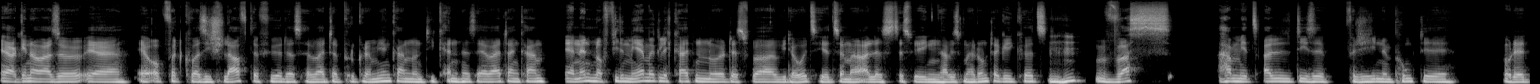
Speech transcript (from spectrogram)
Ja, genau. Also er, er opfert quasi Schlaf dafür, dass er weiter programmieren kann und die Kenntnisse erweitern kann. Er nennt noch viel mehr Möglichkeiten, nur das war, wiederholt sich jetzt immer alles, deswegen habe ich es mal runtergekürzt. Mhm. Was haben jetzt all diese verschiedenen Punkte oder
